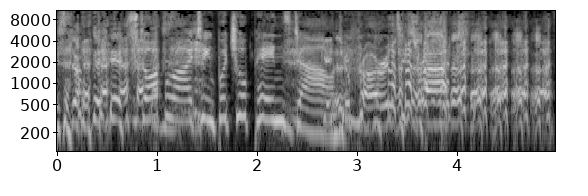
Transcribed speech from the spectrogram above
Stop the Stop writing. Put your pens down. Get your priorities right.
